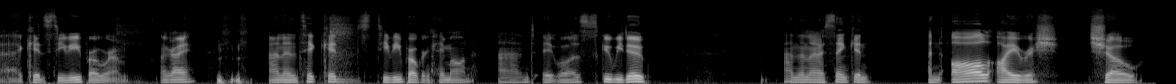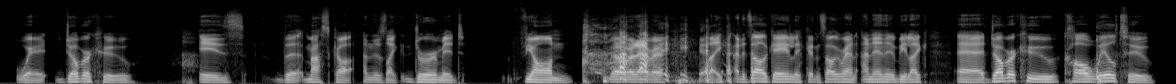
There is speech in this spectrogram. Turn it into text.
a kids TV program. Okay, and then the kids TV program came on, and it was Scooby Doo. And then I was thinking, an all Irish show where Dobhar-chú is the mascot, and there's like Dermid Fionn, or whatever, like, and it's all Gaelic and it's all around, and then it'd be like uh, call Will to.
